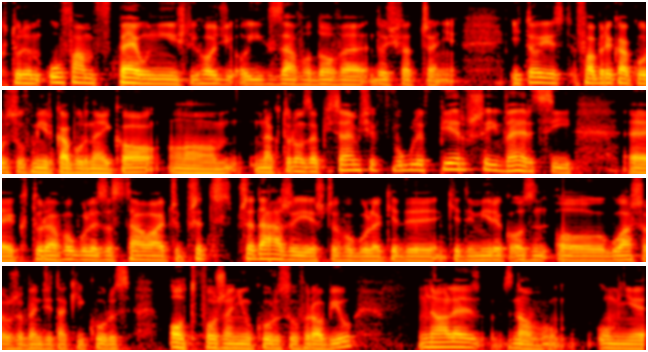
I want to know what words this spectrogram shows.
którym ufam w pełni, jeśli chodzi o ich zawodowe doświadczenie. I to jest fabryka kursów Mirka Burnejko, o, na którą zapisałem się w ogóle w pierwszej wersji, e, która w ogóle została, czy przed sprzedaży jeszcze w ogóle, kiedy, kiedy Mirek ogłaszał, że będzie taki kurs o tworzeniu kursów robił. No ale znowu, u mnie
